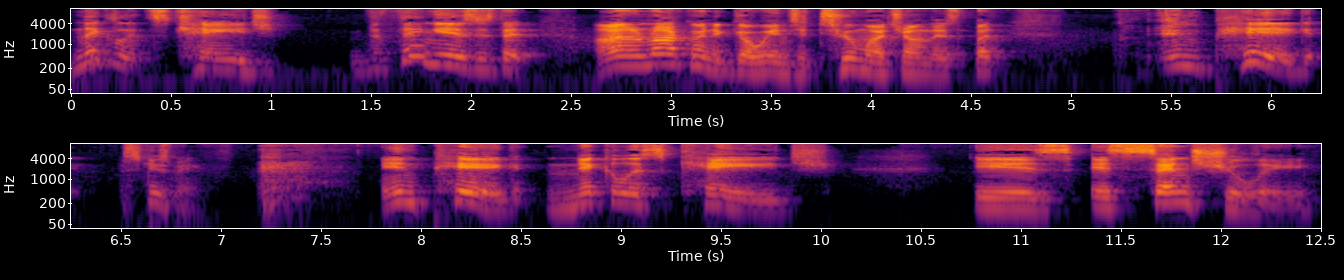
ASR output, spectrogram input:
Nicolas Cage, the thing is, is that I'm not going to go into too much on this, but in Pig, excuse me, in Pig, Nicolas Cage is essentially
